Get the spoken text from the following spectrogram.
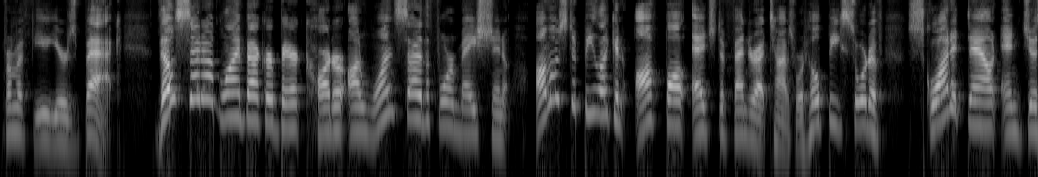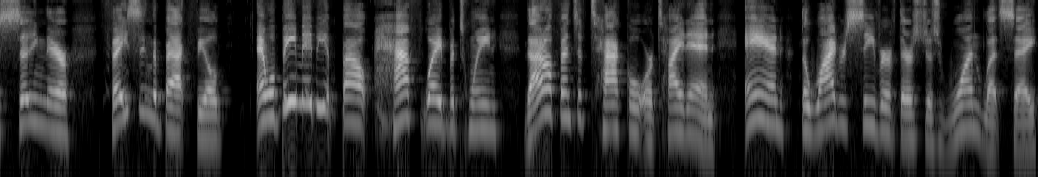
from a few years back. They'll set up linebacker Barrett Carter on one side of the formation almost to be like an off ball edge defender at times, where he'll be sort of squatted down and just sitting there facing the backfield and will be maybe about halfway between that offensive tackle or tight end and the wide receiver, if there's just one, let's say,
